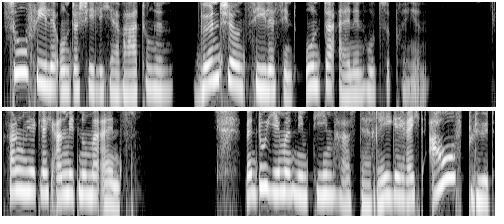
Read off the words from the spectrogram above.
Zu viele unterschiedliche Erwartungen, Wünsche und Ziele sind unter einen Hut zu bringen. Fangen wir gleich an mit Nummer eins. Wenn du jemanden im Team hast, der regelrecht aufblüht,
